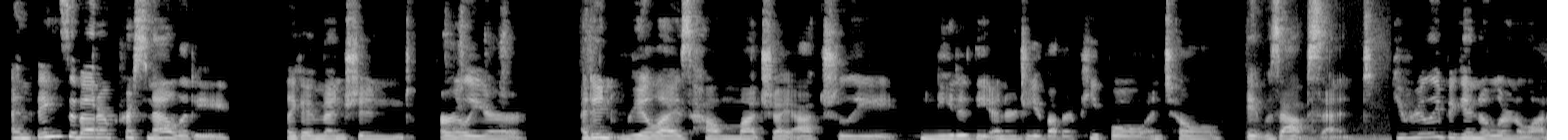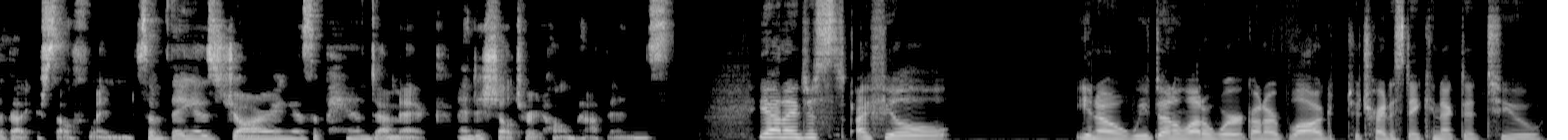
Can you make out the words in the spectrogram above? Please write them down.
And things about our personality, like I mentioned earlier, I didn't realize how much I actually needed the energy of other people until it was absent. You really begin to learn a lot about yourself when something as jarring as a pandemic and a shelter at home happens. Yeah, and I just I feel you know, we've done a lot of work on our blog to try to stay connected to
